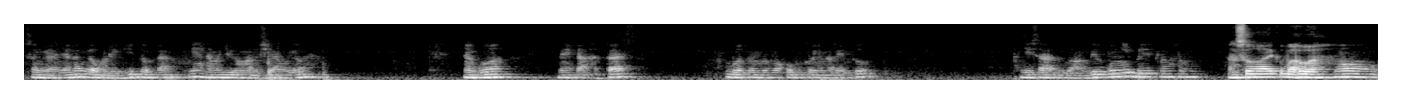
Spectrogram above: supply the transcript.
seenggaknya kan nggak boleh gitu kan. Ya namanya juga manusiawi lah. Nah gue naik ke atas buat ngambil vacuum cleaner itu di saat gue ambil gue ngibrit langsung. Langsung lagi ke bawah. oh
